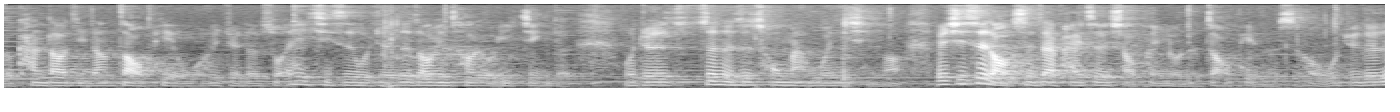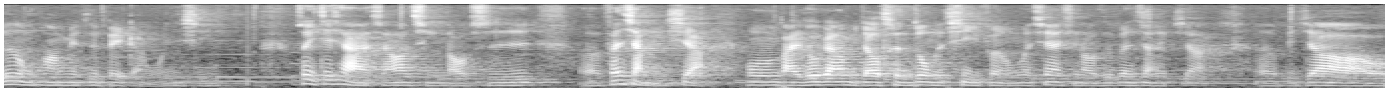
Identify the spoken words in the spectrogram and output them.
有看到几张照片，我会觉得说，哎，其实我觉得这照片超有意境的，我觉得真的是充满温情哦。尤其是老师在拍摄小朋友的照片的时候，我觉得这种画面是倍感温馨。所以接下来想要请老师呃分享一下，我们摆脱刚刚比较沉重的气氛，我们现在请老师分享一下。呃，比较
